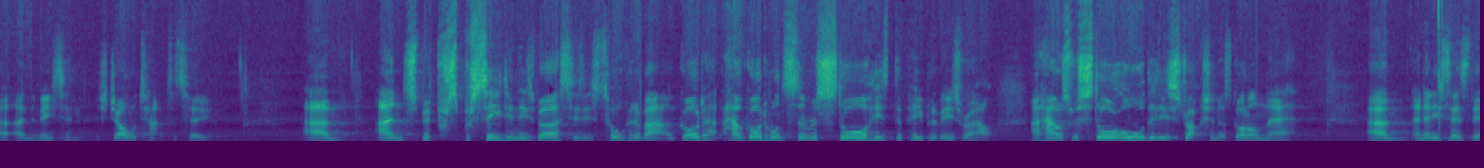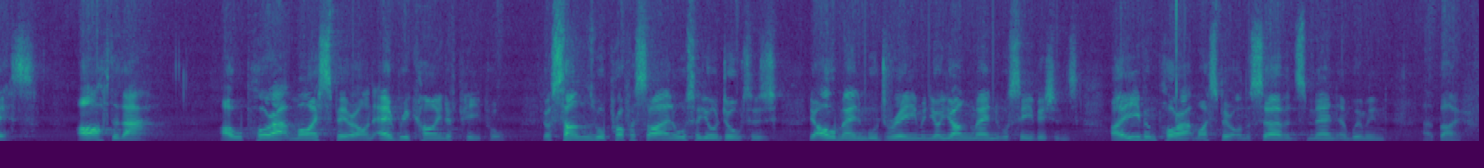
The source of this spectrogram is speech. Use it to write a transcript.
uh, in the meeting. It's Joel chapter 2. Um, and preceding these verses, it's talking about God, how God wants to restore his, the people of Israel and how to restore all the destruction that's gone on there. Um, and then he says this After that, I will pour out my spirit on every kind of people. Your sons will prophesy, and also your daughters. Your old men will dream, and your young men will see visions. I even pour out my spirit on the servants, men and women both.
